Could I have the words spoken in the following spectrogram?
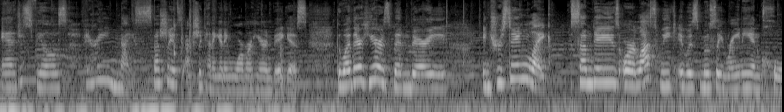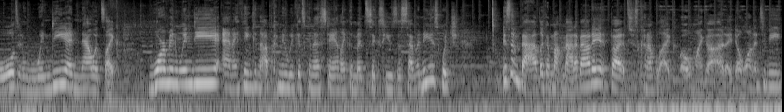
and it just feels very nice. Especially it's actually kind of getting warmer here in Vegas. The weather here has been very interesting. Like some days, or last week, it was mostly rainy and cold and windy, and now it's like warm and windy. And I think in the upcoming week, it's gonna stay in like the mid 60s to 70s, which isn't bad. Like, I'm not mad about it, but it's just kind of like, oh my god, I don't want it to be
